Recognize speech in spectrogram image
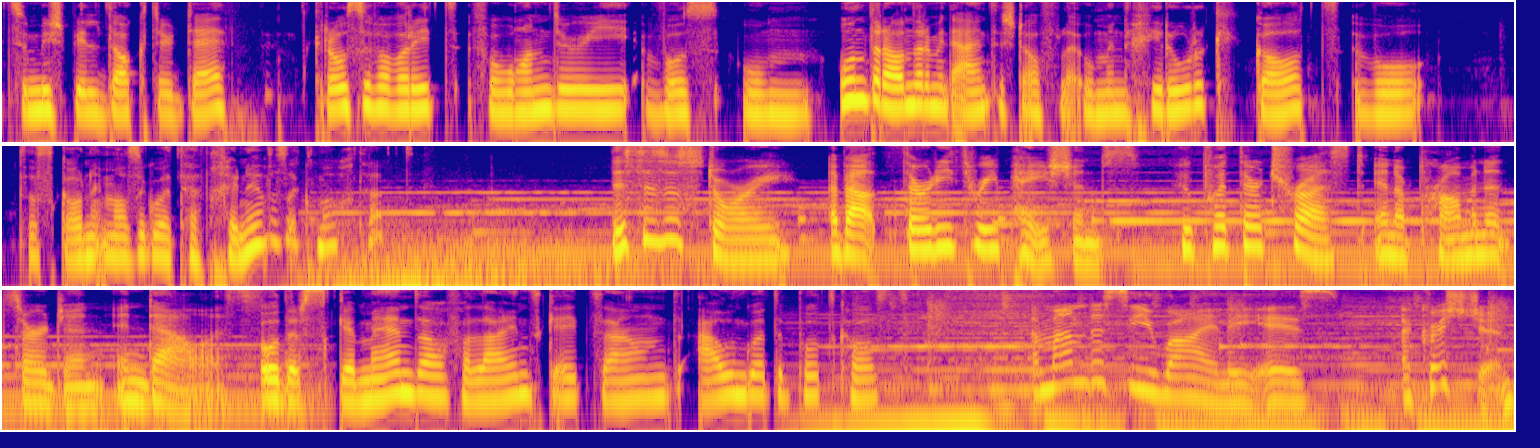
Zum Beispiel Dr. Death, grosser Favorit von Wondery, wo es um, unter anderem mit einer Staffel um einen Chirurg geht, der das gar nicht mal so gut hat können, was er gemacht hat. This is a story about 33 patients who put their trust in a prominent surgeon in Dallas. Oder das Gemenda von Lionsgate Sound, auch ein guter Podcast. Amanda C. Riley is a Christian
